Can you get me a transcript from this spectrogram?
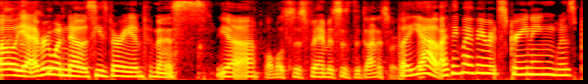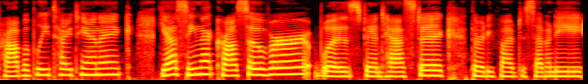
Oh yeah. Everyone knows he's very infamous. Yeah. Almost as famous as the dinosaur. But yeah, I think my favorite screening was probably Titanic. Yeah, seeing that crossover was fantastic, 35 to 70.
